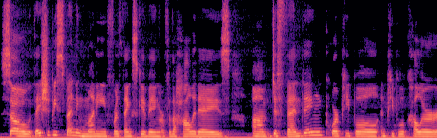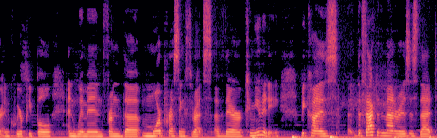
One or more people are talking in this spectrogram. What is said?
So they should be spending money for Thanksgiving or for the holidays, um, defending poor people and people of color and queer people and women from the more pressing threats of their community. Because the fact of the matter is, is that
